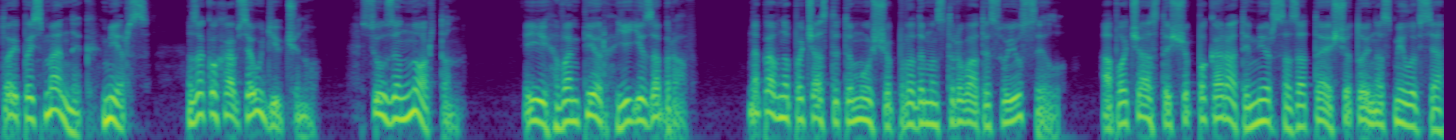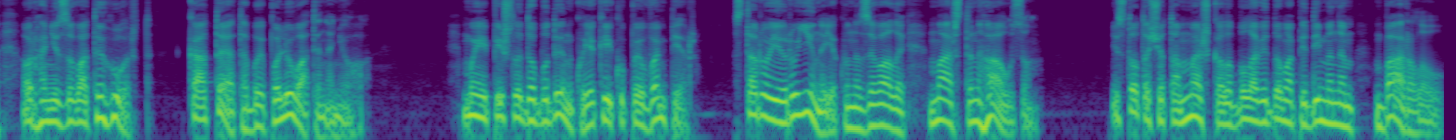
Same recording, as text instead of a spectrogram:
Той письменник, Мірс, закохався у дівчину Сюзен Нортон, і вампір її забрав. Напевно, почасти тому, щоб продемонструвати свою силу, а почасти, щоб покарати Мірса за те, що той насмілився організувати гурт, катет, аби полювати на нього. Ми пішли до будинку, який купив вампір, старої руїни, яку називали Марстенгаузом. Істота, що там мешкала, була відома під іменем Барлоу.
